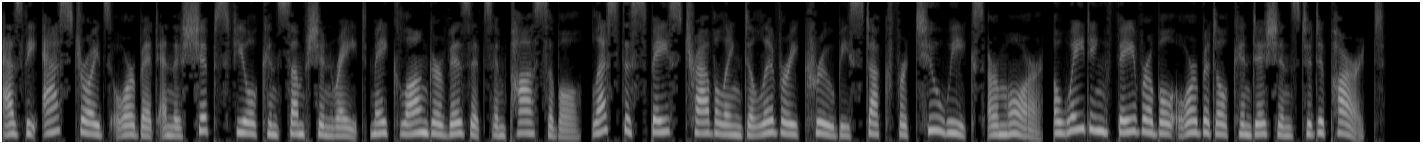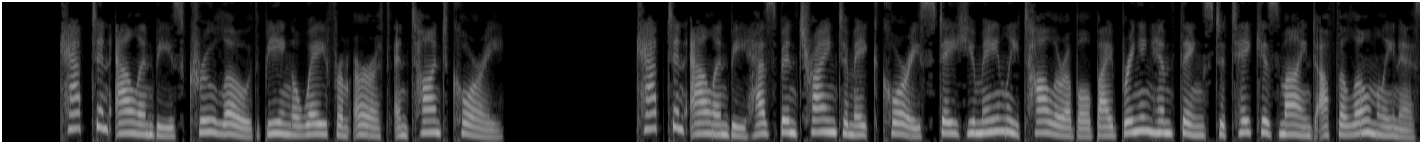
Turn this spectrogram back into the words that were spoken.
as the asteroid's orbit and the ship's fuel consumption rate make longer visits impossible, lest the space-traveling delivery crew be stuck for two weeks or more, awaiting favorable orbital conditions to depart. Captain Allenby's crew loathe being away from Earth and taunt Corry, Captain Allenby has been trying to make Corry stay humanely tolerable by bringing him things to take his mind off the loneliness,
